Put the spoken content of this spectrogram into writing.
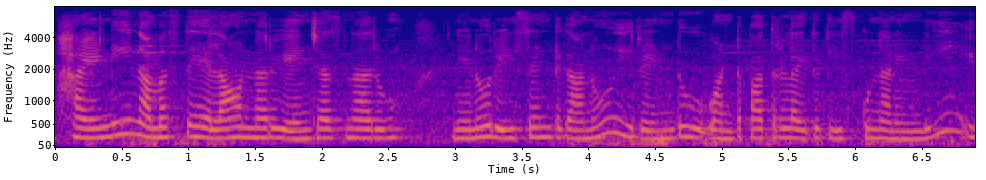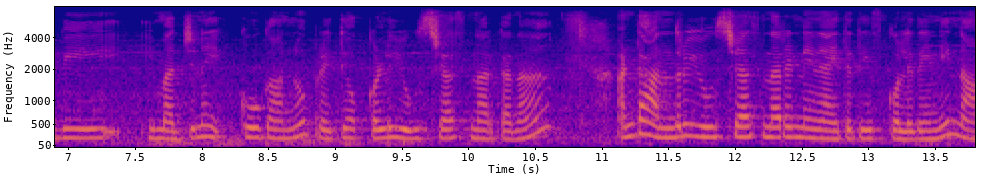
హాయ్ అండి నమస్తే. ఎలా ఉన్నారు? ఏం చేస్తున్నారు? నేను రీసెంట్గాను ఈ రెండు వంట పాత్రలు అయితే తీసుకున్నానండి. ఇవి ఈ మధ్యన ఎక్కువగాను ప్రతి ఒక్కళ్ళు యూజ్ చేస్తున్నారు కదా. అంటే అందరూ యూజ్ చేస్తున్నారని నేను అయితే తీసుకోలేదండి. నా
